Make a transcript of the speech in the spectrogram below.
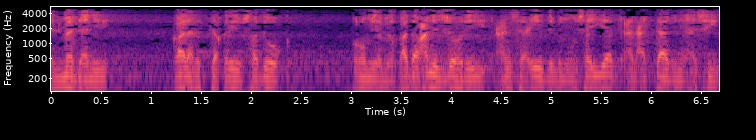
المدني قال في التقريب صدوق رمي بالقدر عن الزهري عن سعيد بن مسيب عن عتاب بن أسيد.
